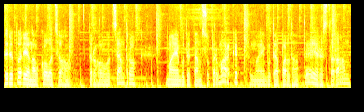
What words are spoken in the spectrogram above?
територія навколо цього торгового центру. Має бути там супермаркет, має бути апарт-готель, ресторан.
